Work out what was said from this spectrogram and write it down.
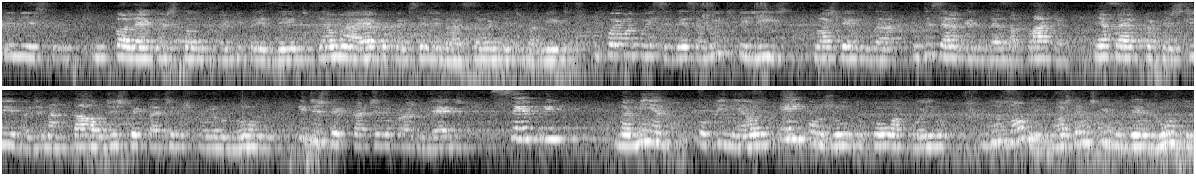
do Ministro, colegas todos aqui presentes, é uma época de celebração, efetivamente, e foi uma coincidência muito feliz nós termos a, o encerramento dessa placa nessa época festiva, de Natal, de expectativas para o Ano Novo e de expectativa para as mulheres, sempre, na minha opinião, em conjunto com o apoio dos homens. Nós temos que viver juntos,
